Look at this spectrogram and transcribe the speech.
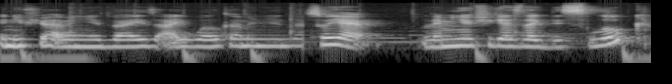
And if you have any advice i welcome any advice. So yeah let me know if you guys like this look.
